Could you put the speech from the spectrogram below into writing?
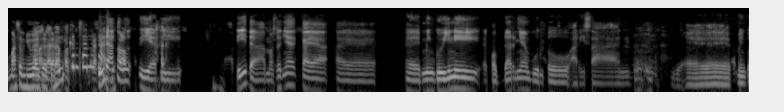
masuk juga Malah ke kas. dapat. Kan sama. Tidak kalau iya di tidak, maksudnya kayak eh, eh, minggu ini eh, kopdarnya buntu arisan. Eh, minggu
